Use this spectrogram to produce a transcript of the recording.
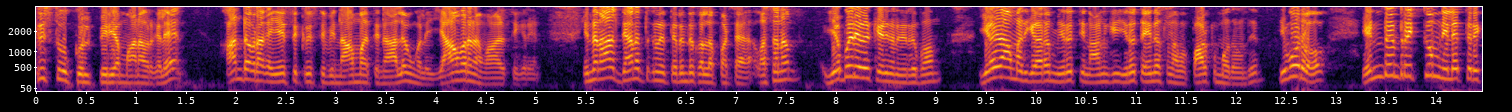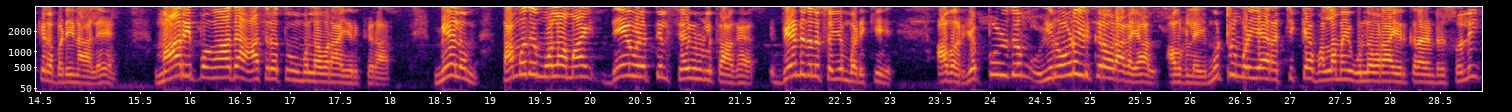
கிறிஸ்துவுக்குள் பிரியமானவர்களே ஆண்டவராக இயேசு கிறிஸ்துவின் நாமத்தினால உங்களை யாவரும் நான் வாழ்த்துகிறேன். இந்த நாள் தியானத்துக்கு தெரிந்து கொள்ளப்பட்ட வசனம் எபிரியருக்கு எழுதின நிருபம் ஏழாம் அதிகாரம் இருபத்தி நான்கு இருபத்தி ஐந்து நம்ம பார்க்கும்போது வந்து இவரோ என்றென்றைக்கும் நிலைத்திருக்கிறபடினாலே மாறி போகாத ஆசிரத்துவம் உள்ளவராய் இருக்கிறார் மேலும் தமது மூலமாய் தேவனத்தில் சேர்வர்களுக்காக வேண்டுதல் செய்யும்படிக்கு அவர் எப்பொழுதும் உயிரோடு இருக்கிறவராகையால் அவர்களை முற்றுமுடிய ரச்சிக்க வல்லமை உள்ளவராய் இருக்கிறார் என்று சொல்லி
